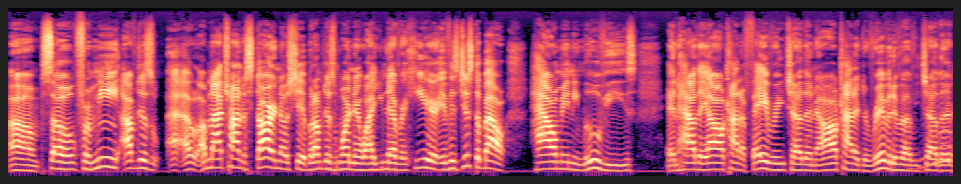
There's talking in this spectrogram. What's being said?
Um, so for me, I'm just I, I'm not trying to start no shit, but I'm just wondering why you never hear if it's just about how many movies and how they all kind of favor each other and they're all kind of derivative of each other.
